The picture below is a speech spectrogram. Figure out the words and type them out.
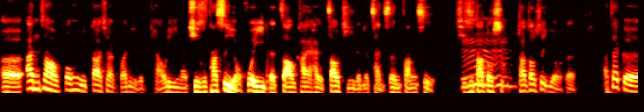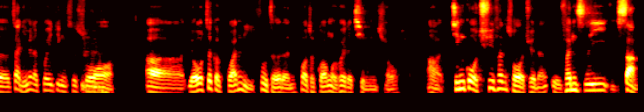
呃，按照公寓大厦管理的条例呢，其实它是有会议的召开，还有召集人的产生方式。其实它都是它都是有的啊。这个在里面的规定是说，呃，由这个管理负责人或者管委会的请求啊，经过区分所有权人五分之一以上，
